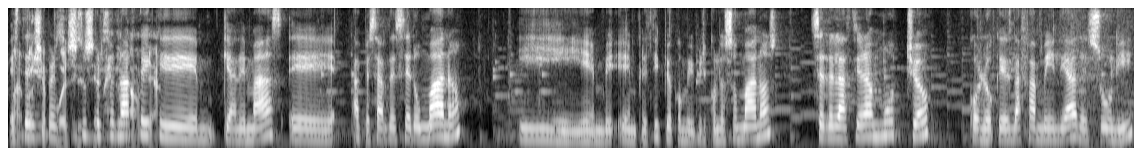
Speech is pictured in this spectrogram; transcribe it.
Este es un personaje que, que, además, eh, a pesar de ser humano y en, en, principio convivir con los humanos, se relaciona mucho con lo que es la familia de Sully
